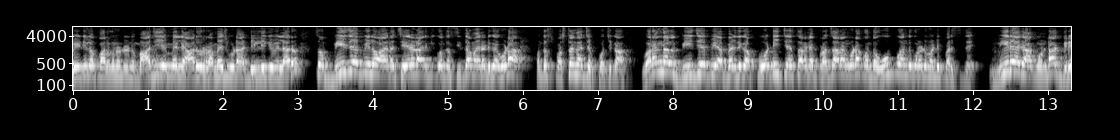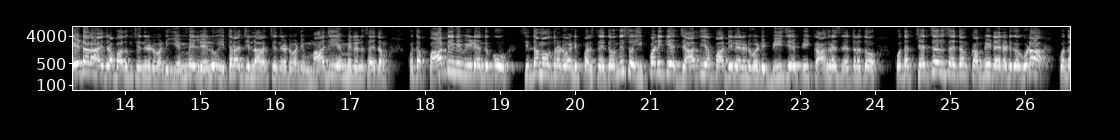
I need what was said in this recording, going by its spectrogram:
భేటీలో పాల్గొన్నటువంటి మాజీ ఎమ్మెల్యే ఆరూరు రమేష్ కూడా ఢిల్లీ ఢిల్లీకి వెళ్ళారు సో బీజేపీలో ఆయన చేరడానికి కొంత సిద్ధమైనట్టుగా కూడా కొంత స్పష్టంగా చెప్పుకోవచ్చు. ఇక వరంగల్ బీజేపీ అభ్యర్థిగా పోటీ చేస్తారనే ప్రచారం కూడా కొంత ఊపు అందుకున్నటువంటి పరిస్థితి. వీరే కాకుండా గ్రేటర్ హైదరాబాద్కు చెందినటువంటి ఎమ్మెల్యేలు ఇతర జిల్లాలకు చెందినటువంటి మాజీ ఎమ్మెల్యేలు సైతం కొంత పార్టీని వీడేందుకు సిద్ధమవుతున్నటువంటి పరిస్థితి అయితే ఉంది. సో ఇప్పటికే జాతీయ పార్టీలైనటువంటి బీజేపీ కాంగ్రెస్ నేతలతో కొంత చర్చలు సైతం కంప్లీట్ అయినట్టుగా కూడా కొంత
